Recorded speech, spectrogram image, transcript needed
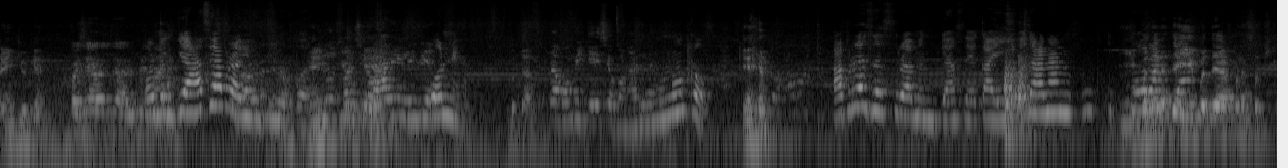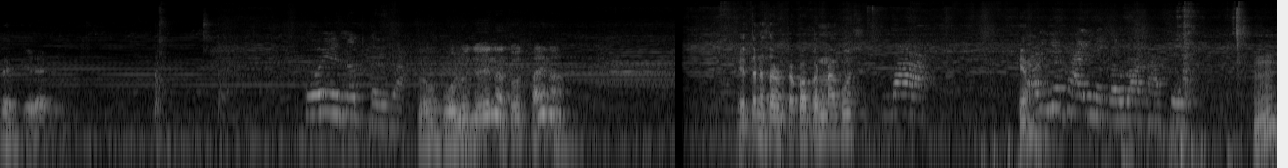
થેન્ક યુ કે? પછી આ ક્યાં છે આપણા યુટ્યુબ પર થેન્ક યુ કે? કોને? બધા હું ન કહું. કેમ? આપણા સસરામન ક્યાં છે? કાઈ બધાના એ બધા આપણે સબસ્ક્રાઇબ કર્યા છે. તો બોલવું જોઈએ ને તો જ થાય ને. એ તને સારું ટકો કરી નાખું ના. કેમ? હમ?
